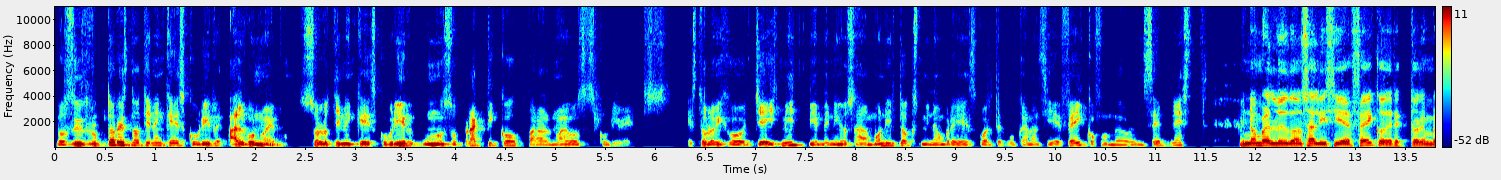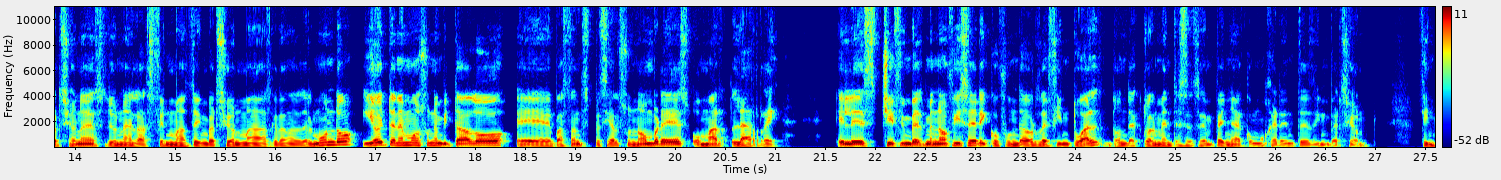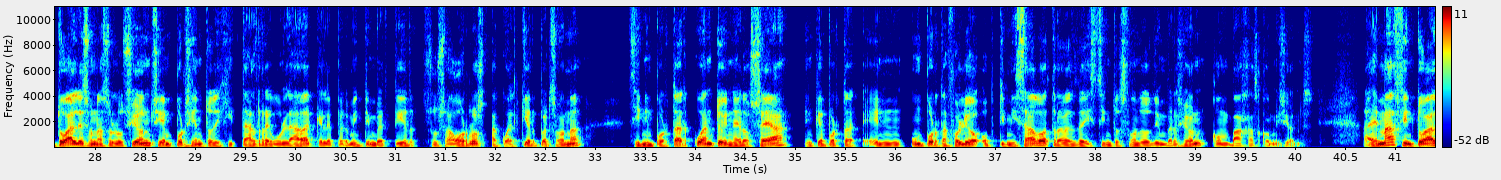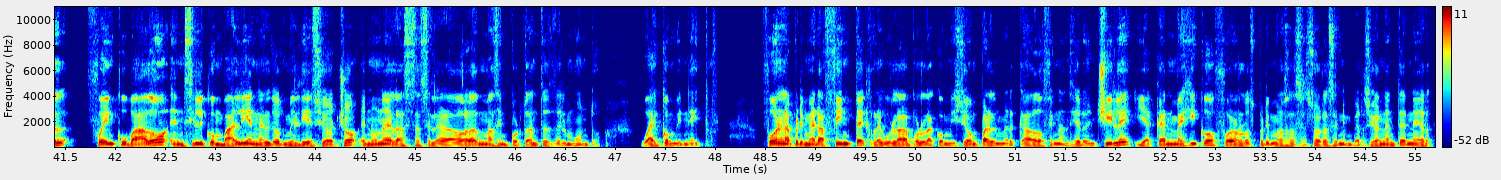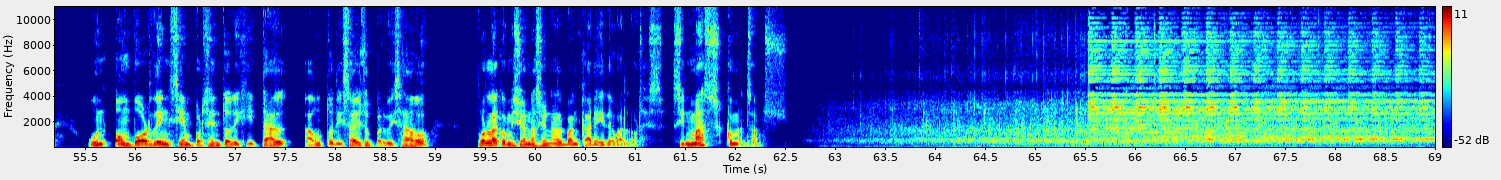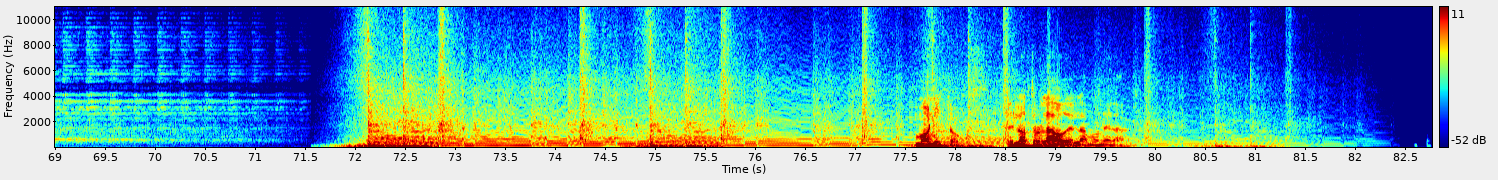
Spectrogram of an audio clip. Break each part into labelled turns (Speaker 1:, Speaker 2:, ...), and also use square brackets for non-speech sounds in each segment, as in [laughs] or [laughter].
Speaker 1: Los disruptores no tienen que descubrir algo nuevo, solo tienen que descubrir un uso práctico para nuevos descubrimientos. Esto lo dijo Jay Smith. Bienvenidos a Monitox. Mi nombre es Walter Buchanan, CFA, cofundador de Cepnest.
Speaker 2: Mi nombre es Luis González, CFA, codirector de inversiones de una de las firmas de inversión más grandes del mundo. Y hoy tenemos un invitado eh, bastante especial. Su nombre es Omar Larre. Él es Chief Investment Officer y cofundador de Fintual, donde actualmente se desempeña como gerente de inversión. Fintual es una solución 100% digital regulada que le permite invertir sus ahorros a cualquier persona sin importar cuánto dinero sea, en, qué en un portafolio optimizado a través de distintos fondos de inversión con bajas comisiones. Además, Fintual fue incubado en Silicon Valley en el 2018 en una de las aceleradoras más importantes del mundo, Y Combinator. Fueron la primera fintech regulada por la Comisión para el Mercado Financiero en Chile y acá en México fueron los primeros asesores en inversión en tener un onboarding 100% digital, autorizado y supervisado por la Comisión Nacional Bancaria y de Valores. Sin más, comenzamos.
Speaker 3: Monito, el otro lado de la moneda.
